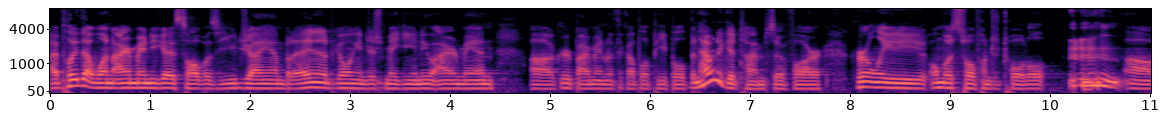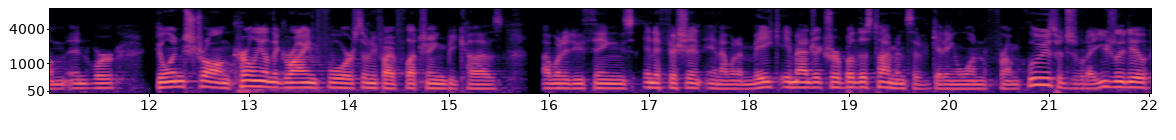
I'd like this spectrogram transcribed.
I played that one Iron Man you guys saw it was a huge IM, but I ended up going and just making a new Iron Man uh, group Iron Man with a couple of people. Been having a good time so far. Currently almost 1,200 total, um, and we're going strong. Currently on the grind for 75 fletching because I want to do things inefficient and I want to make a magic Sherpa this time instead of getting one from Clues, which is what I usually do.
